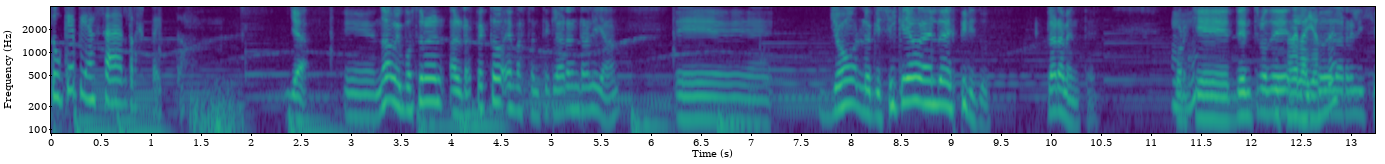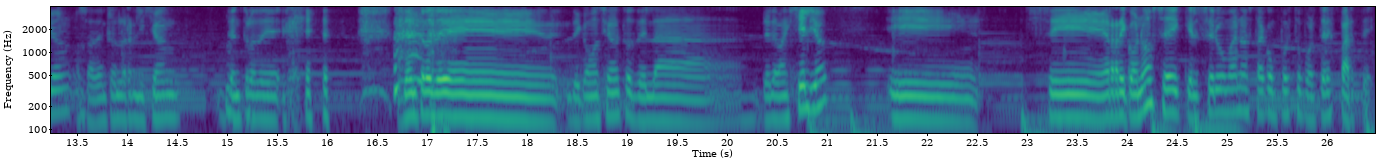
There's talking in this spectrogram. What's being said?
¿Tú qué piensas al respecto? Ya. Eh, no, mi postura al- respecto es bastante clara en realidad. Eh, yo lo que sí creo es en lo de espíritu, claramente. Porque dentro de, ¿Isabel dentro de la religión, o sea, dentro de la religión, dentro de. dentro de. de ¿Cómo se llama esto? De la, del evangelio, eh, se reconoce que el ser humano está compuesto por tres partes.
